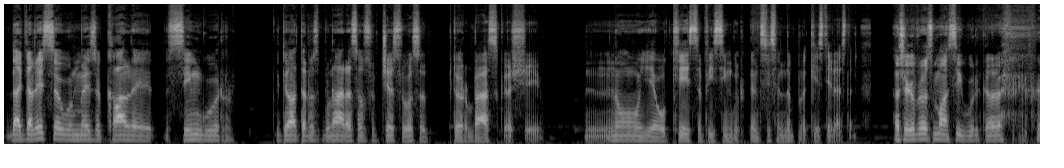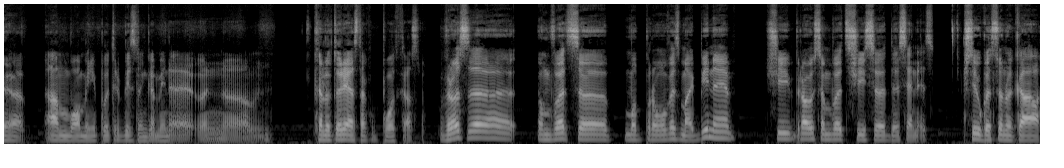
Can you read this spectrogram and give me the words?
dacă alegi să urmezi o cale singur, câteodată răzbunarea sau succesul o să te orbească și nu e ok să fii singur când ți se întâmplă chestiile astea. Așa că vreau să mă asigur că am oamenii potriviți lângă mine în uh, călătoria asta cu podcastul. Vreau să învăț să mă promovez mai bine și vreau să învăț și să desenez. Știu că sună ca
